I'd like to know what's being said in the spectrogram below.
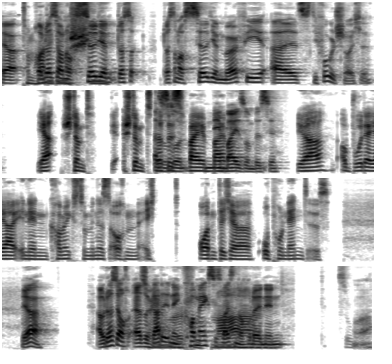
Ja, Tom Hardy und du hast auch noch Cillian, du hast, du hast auch noch Cillian Murphy als die Vogelscheuche. Ja, stimmt. Ja, stimmt. Das also ist so bei nebenbei beim, so ein bisschen. Ja, obwohl der ja in den Comics zumindest auch ein echt ordentlicher Opponent ist. Ja. Aber du hast ja auch, also gerade in den Comics, das weiß ich noch, oder in den. So oh,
